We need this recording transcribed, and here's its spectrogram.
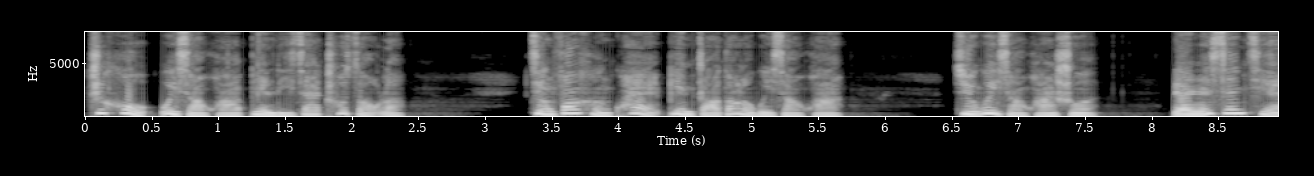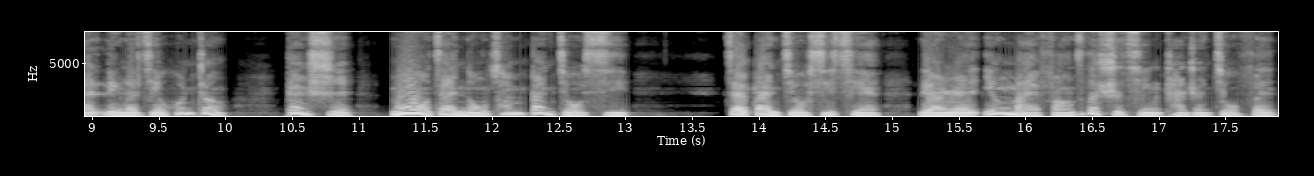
之后魏小华便离家出走了。警方很快便找到了魏小华。据魏小华说，两人先前领了结婚证，但是没有在农村办酒席。在办酒席前，两人因买房子的事情产生纠纷，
